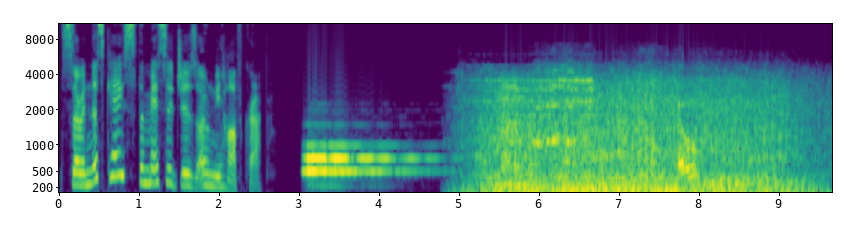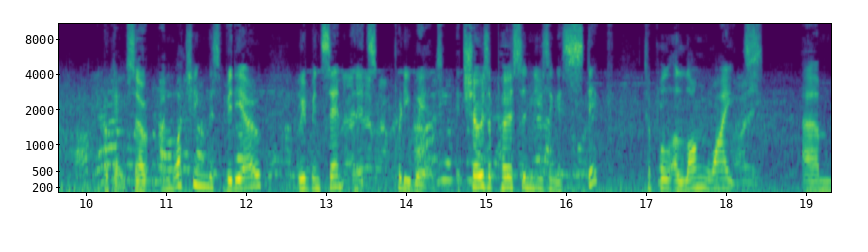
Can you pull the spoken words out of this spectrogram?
so in this case, the message is only half crap. Okay, so I'm watching this video we've been sent, and it's pretty weird. It shows a person using a stick to pull a long white. Um,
